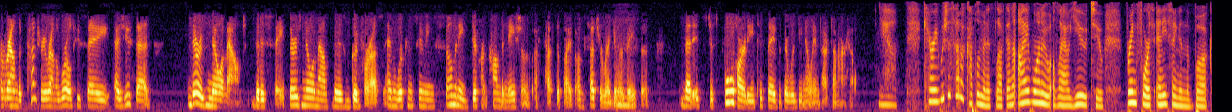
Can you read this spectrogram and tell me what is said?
around the country, around the world, who say, as you said, there is no amount that is safe. There is no amount that is good for us. And we're consuming so many different combinations of pesticides on such a regular mm. basis that it's just foolhardy to say that there would be no impact on our health. Yeah. Carey, we just have a couple of minutes left, and I want to allow you to bring forth anything in the book.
